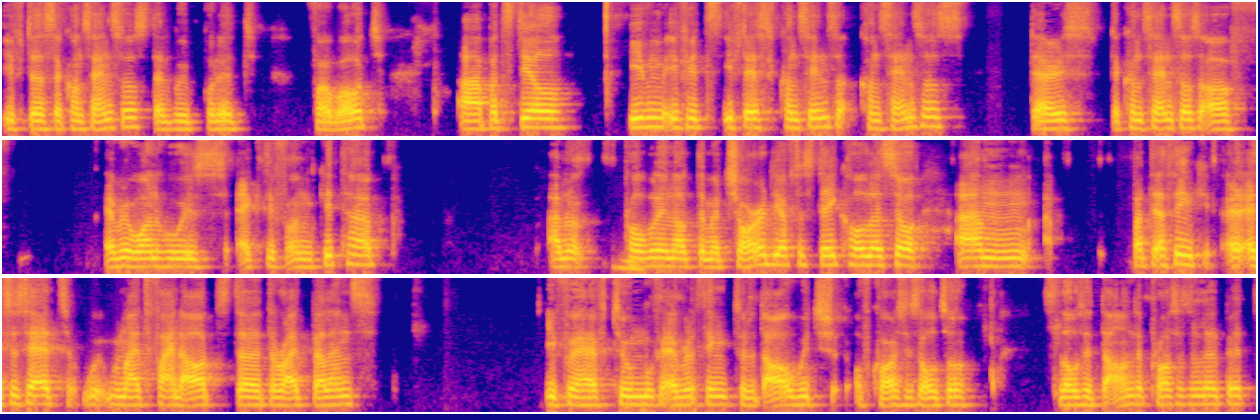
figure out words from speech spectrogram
if there's a consensus then we put it for a vote uh, but still even if it's if there's consensus consensus there is the consensus of everyone who is active on github i'm not mm-hmm. probably not the majority of the stakeholders so um, but i think as you said we, we might find out the, the right balance if we have to move everything to the DAO, which of course is also slows it down the process a little bit.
